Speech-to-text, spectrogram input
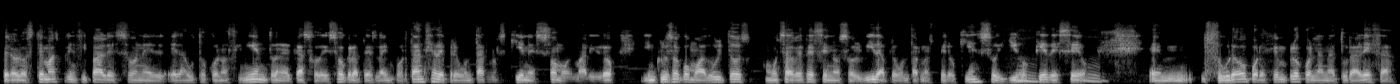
pero los temas principales son el, autoconocimiento, en el caso de Sócrates, la importancia de preguntarnos quiénes somos, Mariló. Incluso como adultos muchas veces se nos olvida preguntarnos, pero ¿quién soy yo? Mm, ¿Qué deseo? Mm. Em, por ejemplo, con la naturaleza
